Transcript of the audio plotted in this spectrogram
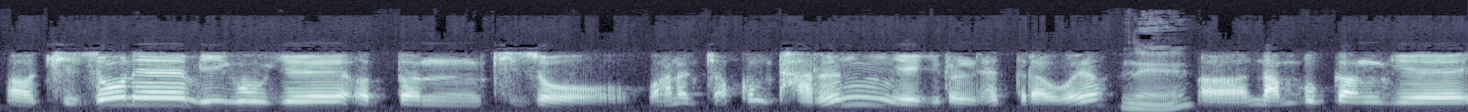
어, 기존의 미국의 어떤 기조와는 조금 다른 얘기를 했더라고요. 네. 어, 남북 관계에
